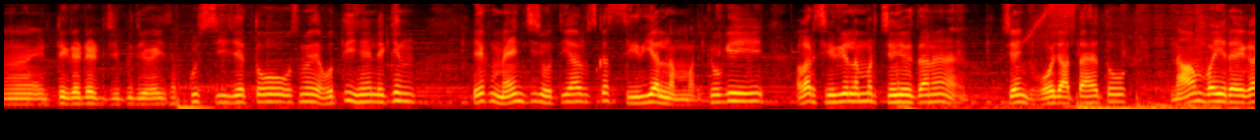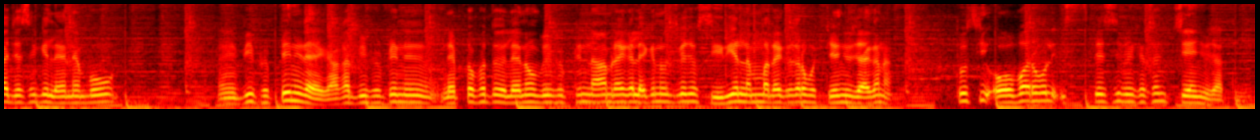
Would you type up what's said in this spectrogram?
इंटीग्रेटेड जी पी दिए गए सब कुछ चीज़ें तो उसमें होती हैं, लेकिन एक मेन चीज़ होती है यार उसका सीरियल नंबर क्योंकि अगर सीरियल नंबर चेंज होता है ना चेंज हो जाता है तो नाम वही रहेगा, जैसे कि लेने वो फिफ्टीन ही रहेगा। अगर वी फिफ्टीन लैपटॉप है तो लेनो वी फिफ्टीन नाम रहेगा, लेकिन उसके जो सीरियल नंबर रहेगा, अगर वो चेंज हो जाएगा ना तो उसकी ओवरऑल स्पेसिफिकेशन चेंज हो जाती है।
